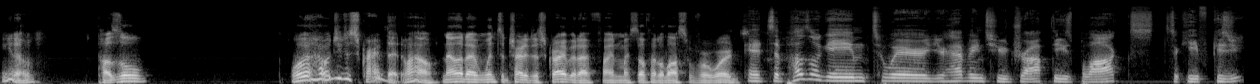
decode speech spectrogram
you know, puzzle. Well, how would you describe that? Wow. Now that I went to try to describe it, I find myself at a loss for words. It's a puzzle game to where you're having to drop these blocks to keep because you.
